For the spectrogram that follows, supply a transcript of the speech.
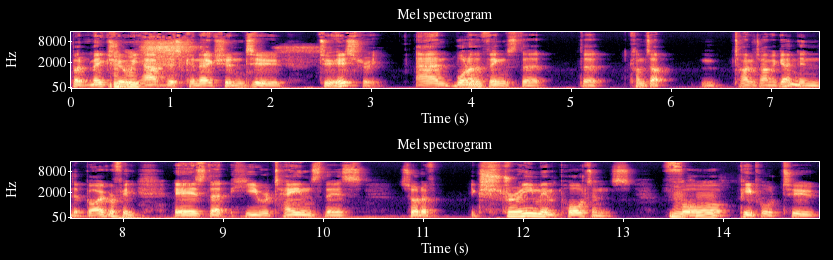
but make sure we have this connection to to history. And one of the things that that comes up time and time again in the biography is that he retains this sort of extreme importance for mm-hmm. people to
